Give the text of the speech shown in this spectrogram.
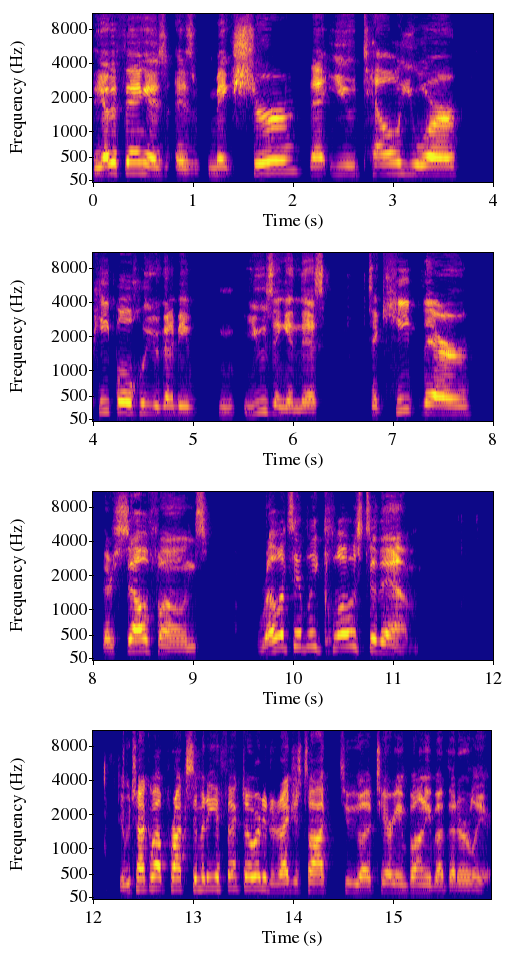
the other thing is is make sure that you tell your people who you're going to be using in this to keep their their cell phones relatively close to them. Did we talk about proximity effect already? did I just talk to uh, Terry and Bonnie about that earlier?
